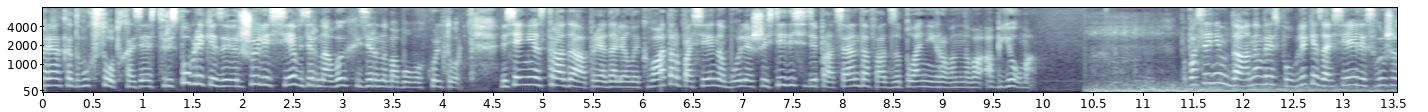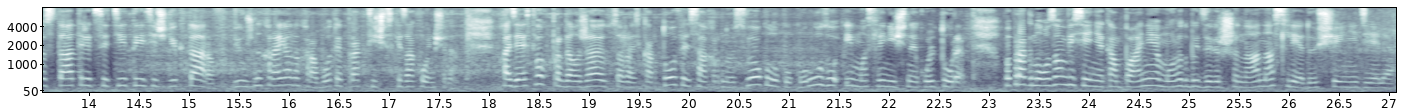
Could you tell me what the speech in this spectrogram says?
Порядка 200 хозяйств республики завершили сев зерновых и зернобобовых культур. Весенняя страда преодолела экватор, посеяно более 60% от запланированного объема. По последним данным, в республике засеяли свыше 130 тысяч гектаров. В южных районах работы практически закончены. В хозяйствах продолжают сажать картофель, сахарную свеклу, кукурузу и масляничные культуры. По прогнозам, весенняя кампания может быть завершена на следующей неделе.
